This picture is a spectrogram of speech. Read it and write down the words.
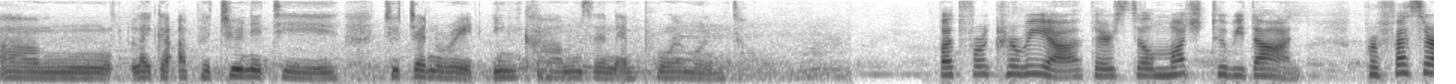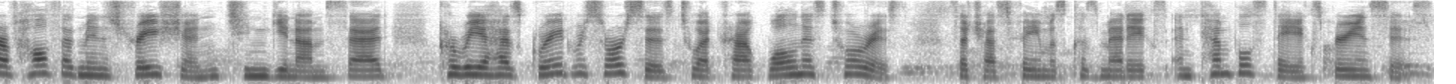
um, like an opportunity to generate incomes and employment. But for Korea, there's still much to be done. Professor of Health Administration Jin Gi-nam said Korea has great resources to attract wellness tourists, such as famous cosmetics and temple stay experiences,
